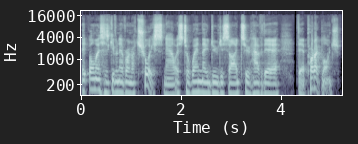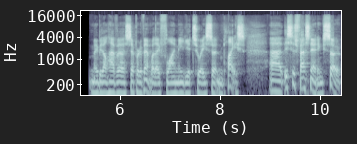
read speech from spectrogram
it almost has given everyone a choice now as to when they do decide to have their their product launch. Maybe they'll have a separate event where they fly media to a certain place. Uh, this is fascinating. So,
